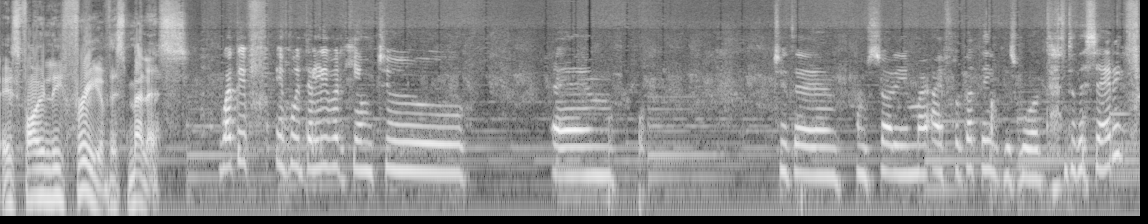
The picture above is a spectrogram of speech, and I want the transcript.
is finally free of this menace. What if if we delivered him to um to the I'm sorry, my I forgot the English word to the sheriff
